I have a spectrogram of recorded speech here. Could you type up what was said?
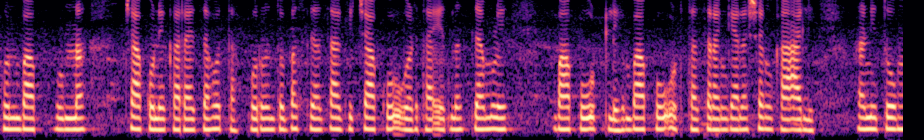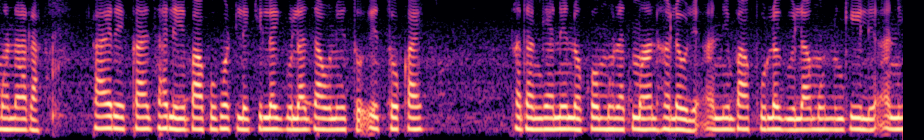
खून बापूंना चाकूने करायचा होता. परंतु बसल्या जागी चाकू उघडता येत नसल्यामुळे बापू उठले. बापू उठताच रंग्याला शंका आली आणि तो म्हणाला, काय रे काय झाले? बापू म्हटले की, लघवीला जाऊन येतो. येतो काय? रंग्याने नको म्हणत मान हलवली आणि बापू लघवीला म्हणून गेले आणि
